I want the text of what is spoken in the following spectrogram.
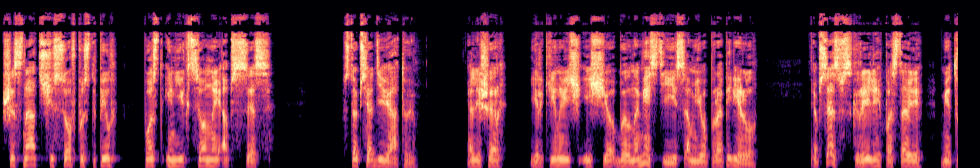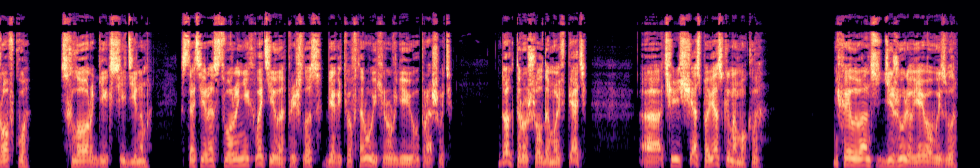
В 16 часов поступил постинъекционный абсцесс. В 159-ю. Алишер Еркинович еще был на месте и сам его прооперировал. Абсцесс вскрыли, поставили метровку с хлоргексидином, кстати, раствора не хватило, пришлось бегать во вторую хирургию упрашивать. Доктор ушел домой в пять, а через час повязка намокла. Михаил Иванович дежурил, я его вызвала.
